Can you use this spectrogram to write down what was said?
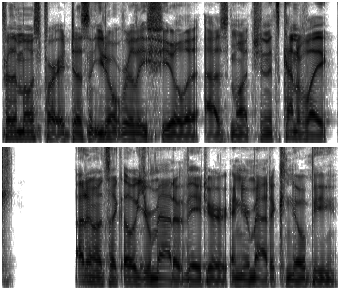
for the most part, it doesn't. You don't really feel it as much, and it's kind of like I don't know. It's like, oh, you're mad at Vader and you're mad at Kenobi,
